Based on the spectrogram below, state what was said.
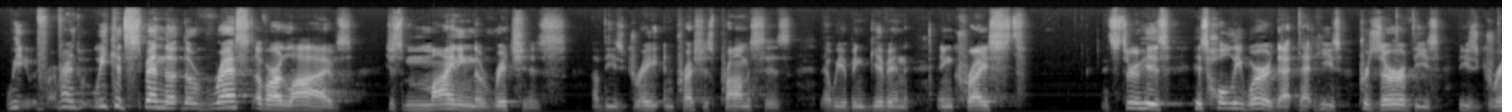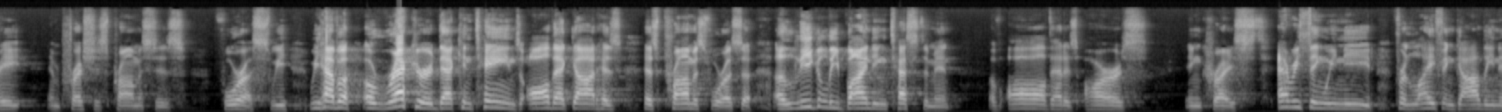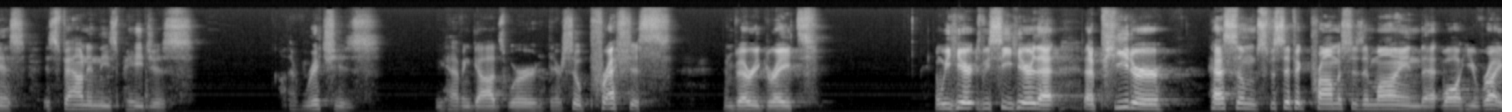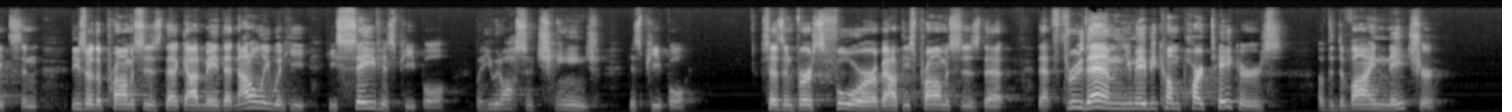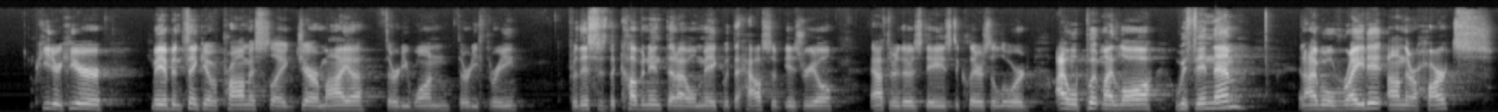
We, friends, we could spend the, the rest of our lives just mining the riches of these great and precious promises that we have been given in Christ. It's through his, his holy word that, that he's preserved these, these great and precious promises for us. We, we have a, a record that contains all that God has, has promised for us, a, a legally binding testament of all that is ours in Christ. Everything we need for life and godliness is found in these pages. Oh, the riches we have in God's Word, they're so precious and very great. And we, hear, we see here that, that Peter has some specific promises in mind that while he writes, and these are the promises that God made that not only would he, he save his people, but he would also change his people. It says in verse 4 about these promises that that through them you may become partakers of the divine nature. Peter here may have been thinking of a promise like Jeremiah 31 33. For this is the covenant that I will make with the house of Israel after those days, declares the Lord. I will put my law within them, and I will write it on their hearts.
